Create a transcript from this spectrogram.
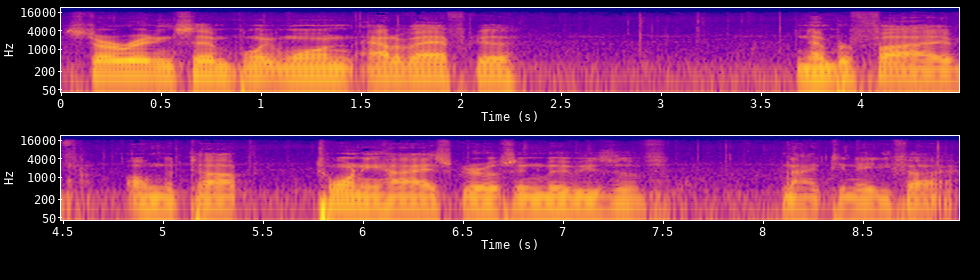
Star rating 7.1 out of Africa. Number five on the top 20 highest grossing movies of 1985.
